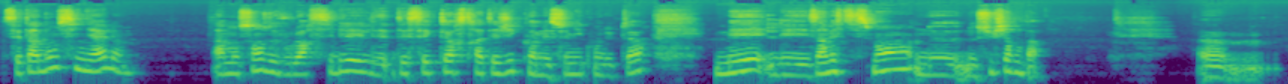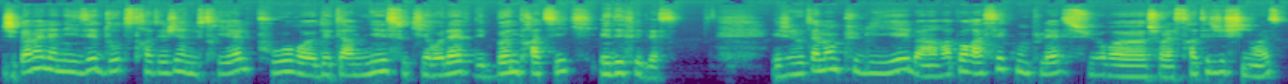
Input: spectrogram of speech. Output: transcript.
c'est un bon signal à mon sens, de vouloir cibler des secteurs stratégiques comme les semi-conducteurs, mais les investissements ne, suffiront pas. Euh, j'ai pas mal analysé d'autres stratégies industrielles pour euh, déterminer ce qui relève des bonnes pratiques et des faiblesses. Et j'ai notamment publié bah, un rapport assez complet sur, sur la stratégie chinoise.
